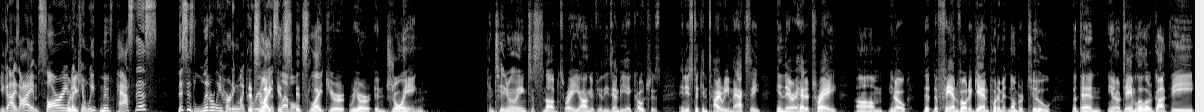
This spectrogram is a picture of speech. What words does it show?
"You guys, I am sorry, What do but you- can we move past this? This is literally hurting my career it's like on this it's, level." it's like you're you're enjoying continuing to snub Trae Young if you're these NBA coaches and you're sticking Tyree Maxey in there ahead of Trae. Um, you know, the the fan vote again put him at number two, but then, you know, Dame Lillard got the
